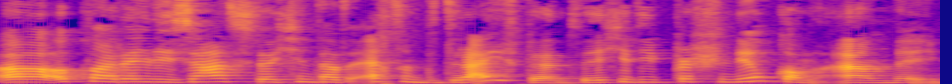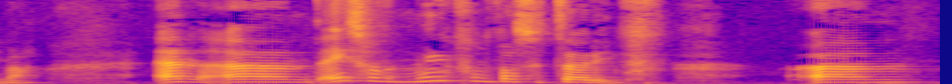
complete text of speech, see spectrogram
Uh, ook qua realisatie dat je inderdaad echt een bedrijf bent, weet je, die personeel kan aannemen. En uh, het enige wat ik moeilijk vond was het tarief. Um,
